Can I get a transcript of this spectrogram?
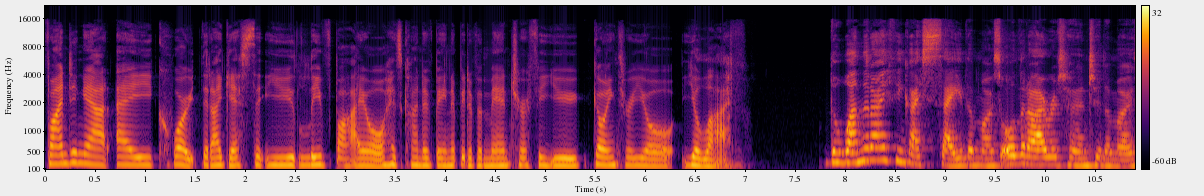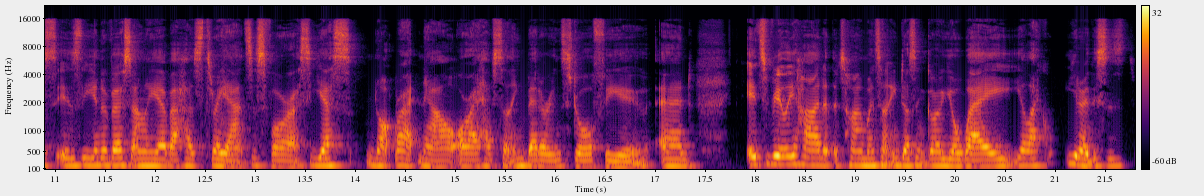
finding out a quote that I guess that you live by or has kind of been a bit of a mantra for you going through your your life. The one that I think I say the most, or that I return to the most, is the universe only ever has three answers for us yes, not right now, or I have something better in store for you. And it's really hard at the time when something doesn't go your way. You're like, you know, this is,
